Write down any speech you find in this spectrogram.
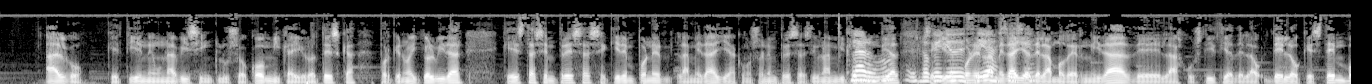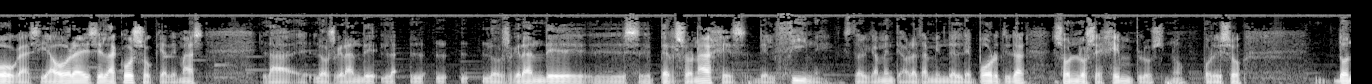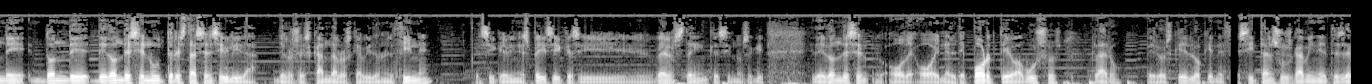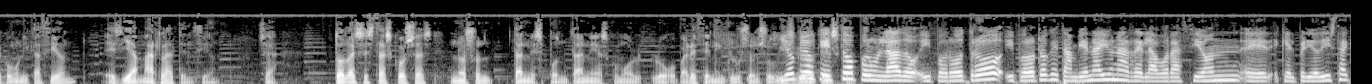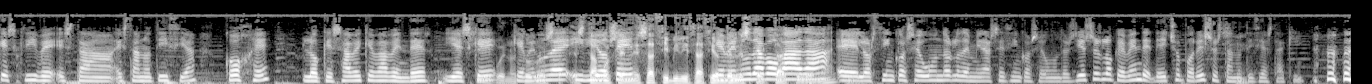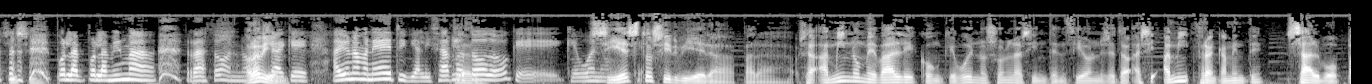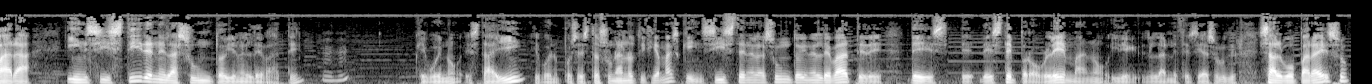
algo que tiene una vis incluso cómica y grotesca, porque no hay que olvidar que estas empresas se quieren poner la medalla, como son empresas de un ámbito mundial, se quieren poner la medalla de la modernidad, de la justicia, de, de lo que esté en bogas, y ahora es el acoso, que además los, grandes los grandes eh, personajes del cine, históricamente, ahora también del deporte y tal, son los ejemplos, ¿no? Por eso ¿Dónde, dónde, ¿De dónde se nutre esta sensibilidad? De los escándalos que ha habido en el cine, que si Kevin Spacey, que si Bernstein, que si no sé qué, de dónde se, o, o, en el deporte o abusos, claro, pero es que lo que necesitan sus gabinetes de comunicación es llamar la atención. O sea, todas estas cosas no son tan espontáneas como luego parecen, incluso en su Yo creo que esto por un lado y por otro y por otro que también hay una reelaboración eh, que el periodista que escribe esta esta noticia coge lo que sabe que va a vender. Y es que, que menuda idiotez, en esa civilización que menuda bobada eh, los cinco segundos lo de mirarse cinco segundos. Y eso es lo que vende. De hecho por eso esta noticia está aquí. Por la por la misma razón ¿no? o sea que hay una manera de trivializarlo todo que, que, bueno si esto sirviera para o sea a mí no me vale con que bueno son las intenciones de tal así a mí francamente salvo para insistir en el asunto y en el debate que bueno, está ahí, y bueno, pues esto es una noticia más que insiste en el asunto y en el debate de, de, este problema, ¿no? Y de la necesidad de solución. Salvo para eso,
